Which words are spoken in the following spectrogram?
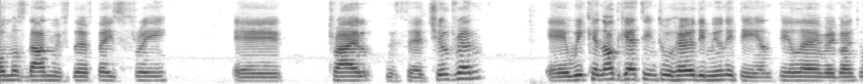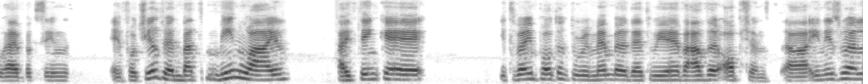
almost done with the phase three trial with children. Uh, we cannot get into herd immunity until uh, we're going to have vaccine uh, for children. But meanwhile, I think it's very important to remember that we have other options. in Israel,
